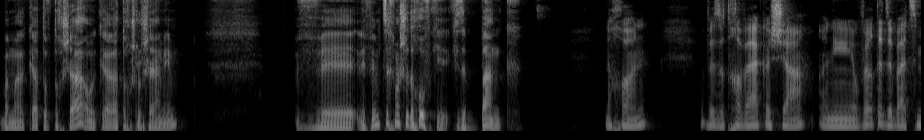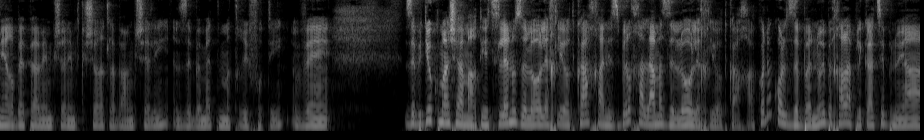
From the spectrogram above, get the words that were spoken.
במקרה הטוב תוך שעה, או במקרה הרע תוך שלושה ימים. ולפעמים צריך משהו דחוף, כי, כי זה בנק. נכון. וזאת חוויה קשה. אני עוברת את זה בעצמי הרבה פעמים כשאני מתקשרת לבנק שלי. זה באמת מטריף אותי. וזה בדיוק מה שאמרתי. אצלנו זה לא הולך להיות ככה. אני אסביר לך למה זה לא הולך להיות ככה. קודם כל, זה בנוי, בכלל האפליקציה בנויה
